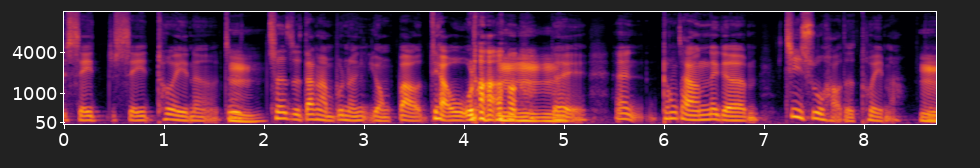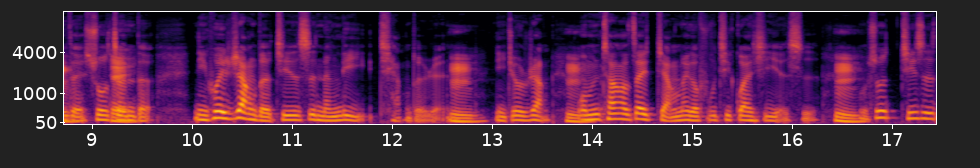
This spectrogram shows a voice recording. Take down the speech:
谁谁退呢？这车子当然不能拥抱跳舞啦，对，但通常那个技术好的退嘛，对不对？说真的。你会让的其实是能力强的人，嗯，你就让。我们常常在讲那个夫妻关系也是，嗯，我说其实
